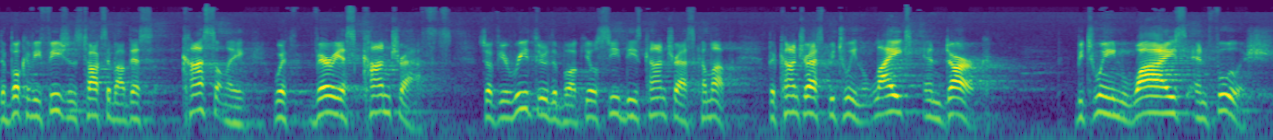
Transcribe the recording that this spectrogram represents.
The book of Ephesians talks about this constantly with various contrasts. So if you read through the book, you'll see these contrasts come up. The contrast between light and dark, between wise and foolish,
